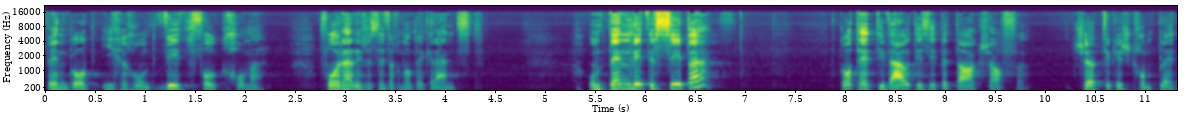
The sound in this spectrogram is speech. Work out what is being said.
Wenn Gott reinkommt, wird es vollkommen. Vorher ist es einfach noch begrenzt. Und dann wieder sieben. Gott hat die Welt in sieben Tagen geschaffen. Die Schöpfung war komplett.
